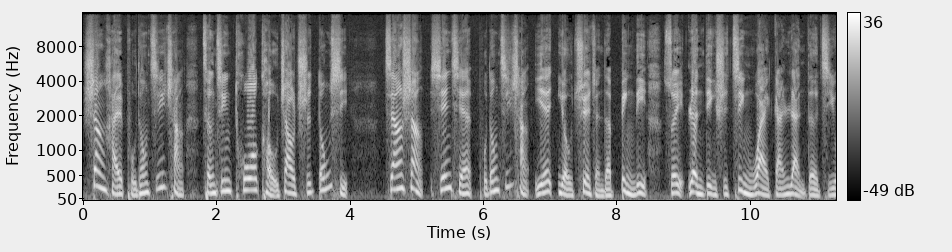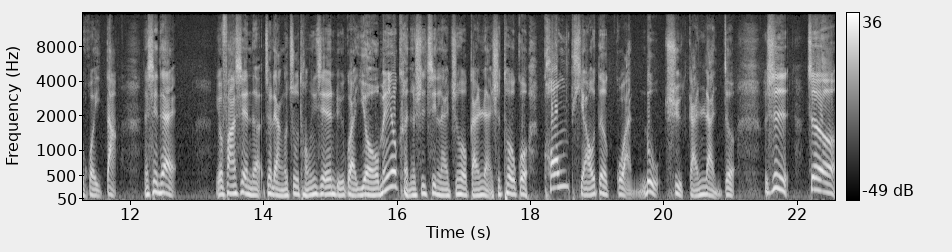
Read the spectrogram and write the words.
上海浦东机场曾经脱口罩吃东西。加上先前浦东机场也有确诊的病例，所以认定是境外感染的机会大。那现在又发现了这两个住同一间旅馆，有没有可能是进来之后感染，是透过空调的管路去感染的？可是这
